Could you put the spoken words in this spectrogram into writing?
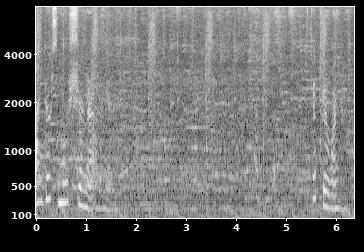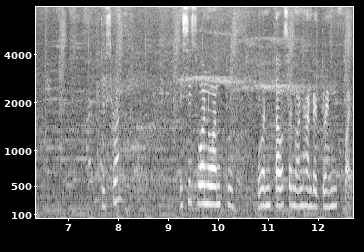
Ay, there's more Chanel here. One. This one? This is 112. 1,125.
